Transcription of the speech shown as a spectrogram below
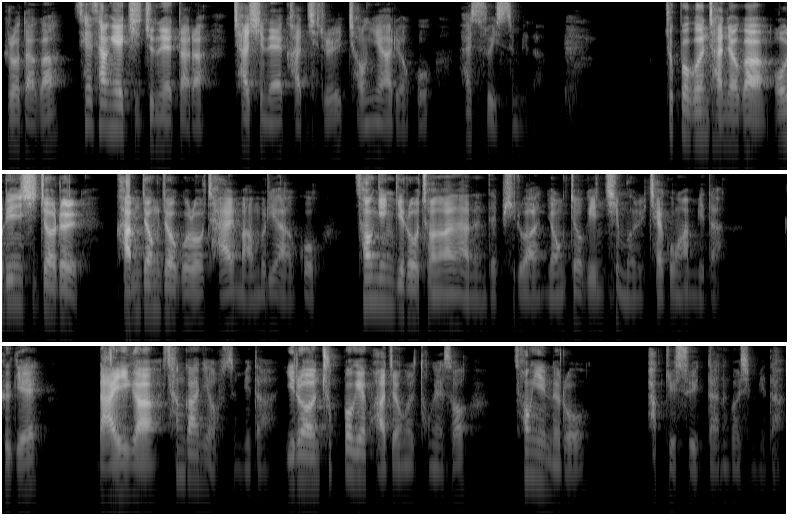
그러다가 세상의 기준에 따라 자신의 가치를 정의하려고 할 수 있습니다. 축복은 자녀가 어린 시절을 감정적으로 잘 마무리하고 성인기로 전환하는 데 필요한 영적인 힘을 제공합니다. 그게 나이가 상관이 없습니다. 이런 축복의 과정을 통해서 성인으로 바뀔 수 있다는 것입니다.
